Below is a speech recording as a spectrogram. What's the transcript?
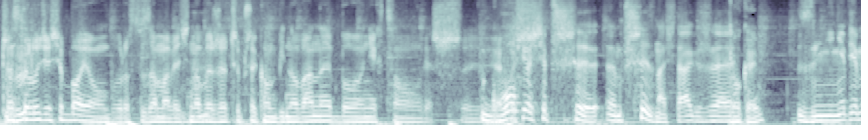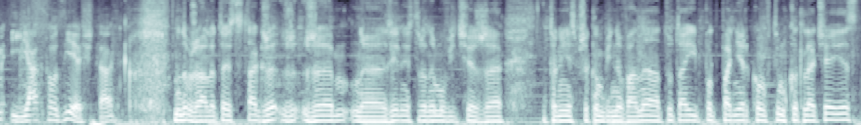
Często ludzie się boją po prostu zamawiać nowe rzeczy przekombinowane, bo nie chcą, wiesz... y, Głupio jakoś- się przy, em, przyznać, tak, że Okej. Z, nie wiem jak to zjeść, tak? No dobrze, ale to jest tak, że, że, że e, z jednej strony mówicie, że to nie jest przekombinowane, a tutaj pod panierką w tym kotlecie jest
